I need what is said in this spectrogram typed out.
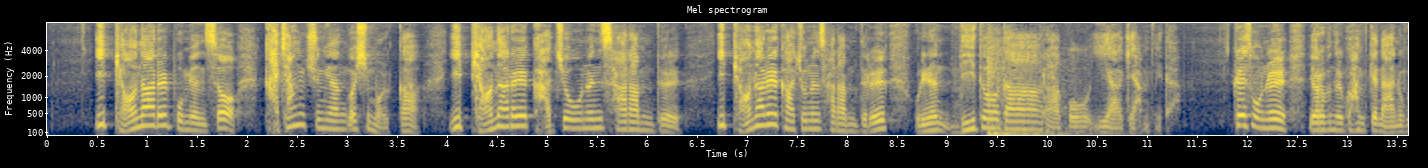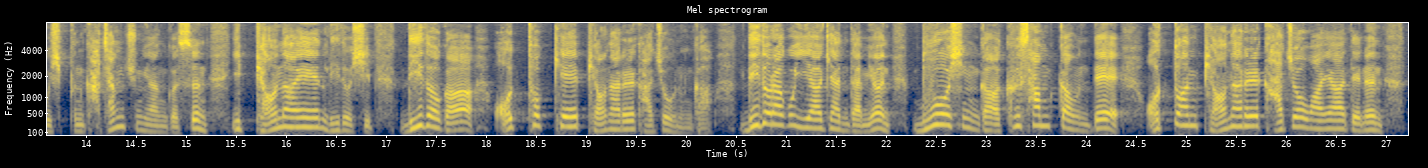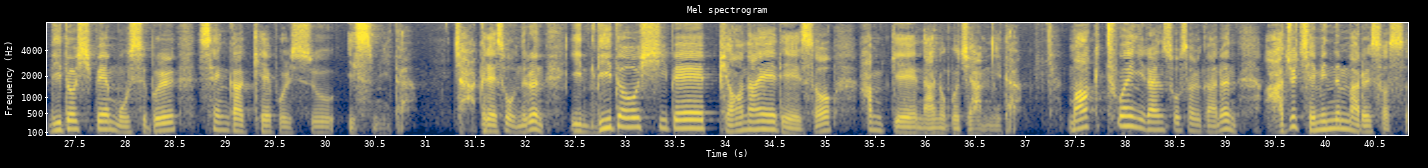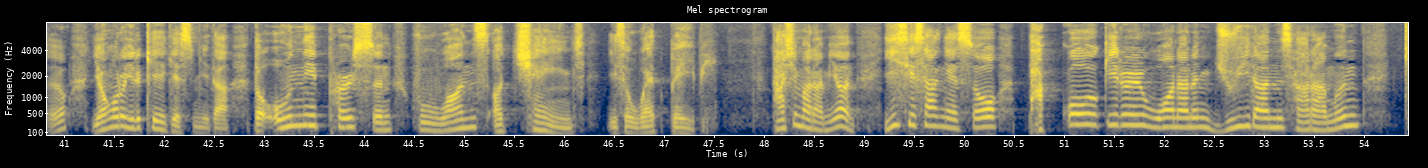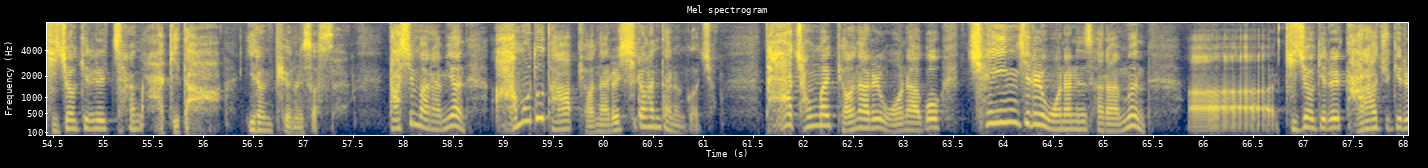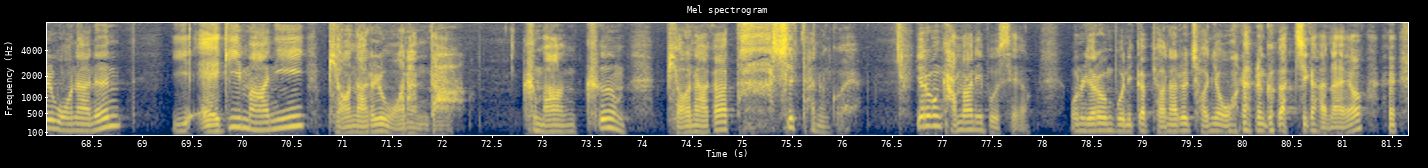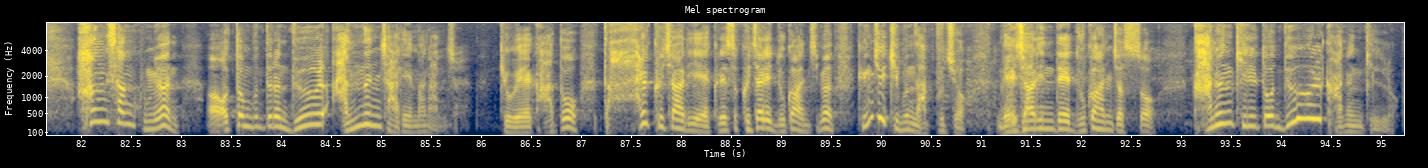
이 변화를 보면서 가장 중요한 것이 뭘까? 이 변화를 가져오는 사람들, 이 변화를 가져오는 사람들을 우리는 리더다라고 이야기합니다. 그래서 오늘 여러분들과 함께 나누고 싶은 가장 중요한 것은 이 변화의 리더십, 리더가 어떻게 변화를 가져오는가. 리더라고 이야기한다면 무엇인가 그 삶 가운데 어떠한 변화를 가져와야 되는 리더십의 모습을 생각해 볼 수 있습니다. 자, 그래서 오늘은 이 리더십의 변화에 대해서 함께 나누고자 합니다. 마크 트웨인이라는 소설가는 아주 재밌는 말을 썼어요. 영어로 이렇게 얘기했습니다. The only person who wants a change is a wet baby. 다시 말하면 이 세상에서 바꾸기를 원하는 유일한 사람은 기저귀를 찬 아기다. 이런 표현을 썼어요. 다시 말하면 아무도 다 변화를 싫어한다는 거죠. 다 정말 변화를 원하고 체인지를 원하는 사람은 어, 기저귀를 갈아주기를 원하는 이 애기만이 변화를 원한다. 그만큼 변화가 다 싫다는 거예요. 여러분 가만히 보세요. 오늘 여러분 보니까 변화를 전혀 원하는 것 같지가 않아요. 항상 보면 어, 어떤 분들은 늘 앉는 자리에만 앉아요. 교회에 가도 늘 그 자리에 그래서 그 자리에 누가 앉으면 굉장히 기분 나쁘죠. 내 자리인데 누가 앉았어. 가는 길도 늘 가는 길로.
